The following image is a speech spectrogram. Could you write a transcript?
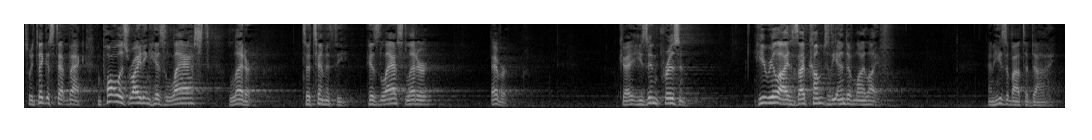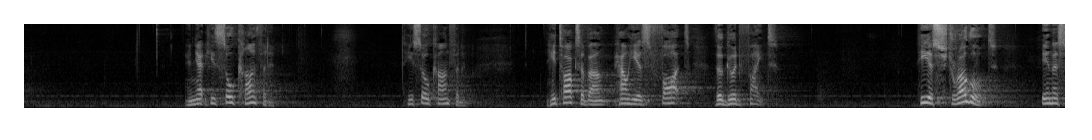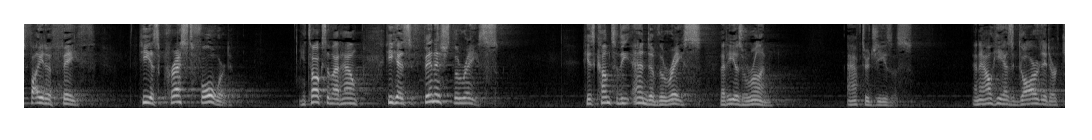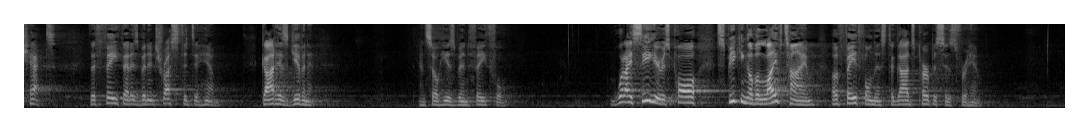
So we take a step back. And Paul is writing his last letter to Timothy, his last letter ever. Okay, he's in prison. He realizes I've come to the end of my life, and he's about to die. And yet he's so confident He's so confident. He talks about how he has fought the good fight. He has struggled in this fight of faith. He has pressed forward. He talks about how he has finished the race. He's come to the end of the race that he has run after Jesus. and how he has guarded or kept the faith that has been entrusted to him. God has given it, and so he has been faithful. What I see here is Paul speaking of a lifetime of faithfulness to God's purposes for him.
